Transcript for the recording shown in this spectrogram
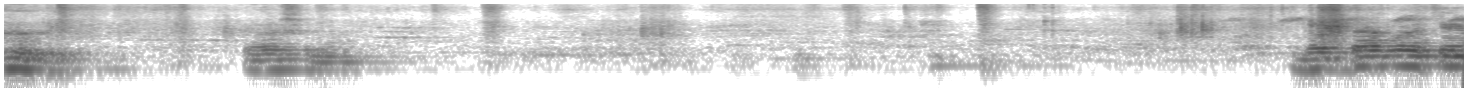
Ясно. До тебе ті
